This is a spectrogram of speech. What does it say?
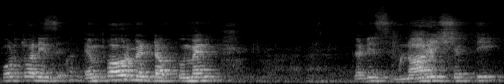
Fourth one is empowerment of women, that is Nari Shakti.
